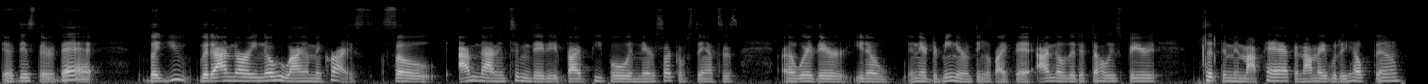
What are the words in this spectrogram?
they're this, they're that. But you, but I already know who I am in Christ, so I'm not intimidated by people and their circumstances and where they're, you know, in their demeanor and things like that. I know that if the Holy Spirit put them in my path and I'm able to help them,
